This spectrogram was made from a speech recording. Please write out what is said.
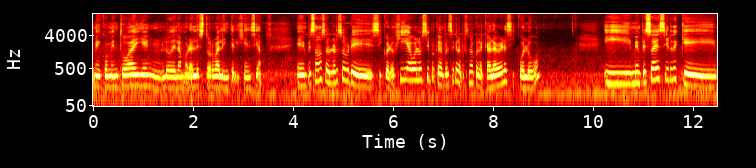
me comentó ahí en lo de la moral estorba la inteligencia, empezamos a hablar sobre psicología o algo así, porque me parece que la persona con la que hablaba era psicólogo. Y me empezó a decir de que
